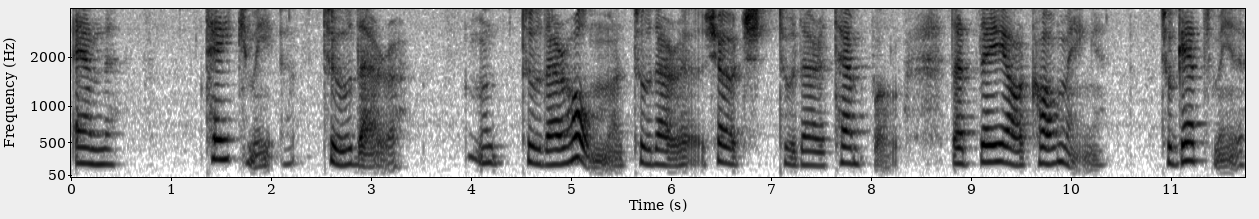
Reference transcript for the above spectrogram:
and take me to their to their home, to their church, to their temple, that they are coming to get me,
